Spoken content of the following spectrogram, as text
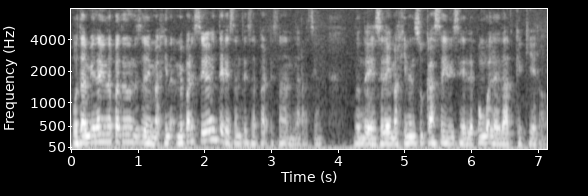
O también hay una parte donde se le imagina, me pareció interesante esa parte, esa narración, donde se le imagina en su casa y dice, le pongo la edad que quiero.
